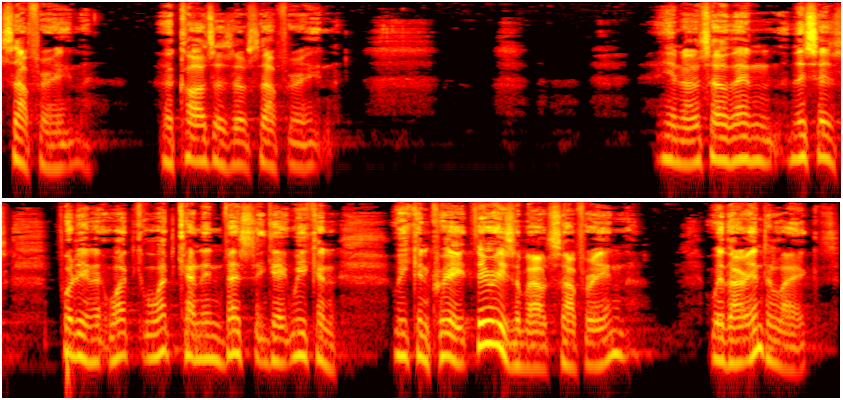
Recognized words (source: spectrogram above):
suffering, the causes of suffering, you know, so then this is putting it, what, what can investigate? We can, we can create theories about suffering with our intellect.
